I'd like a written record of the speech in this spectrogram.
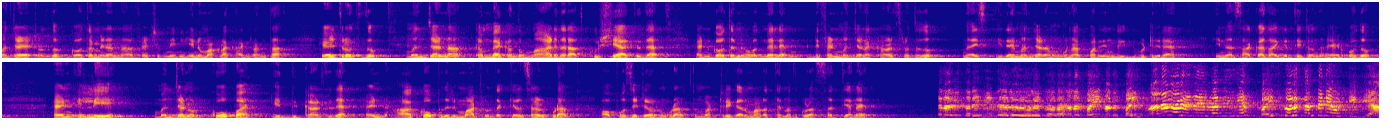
ಮಂಜಣ್ಣ ಹೇಳ್ತಿರೋದು ಗೌತಮಿ, ನನ್ನ ಫ್ರೆಂಡ್ಶಿಪ್ ನೀನು ಏನು ಮಾಡ್ಕೊಳಕ್ಕಾಗಿಲ್ಲ ಅಂತ ಹೇಳ್ತಿರೋಂಥದ್ದು ಮಂಜಣ್ಣ ಕಮ್ಬ್ಯಾಕ್ ಅಂತೂ ಮಾಡಿದಾರೆ, ಅದು ಖುಷಿ ಆಗ್ತಿದೆ. ಆ್ಯಂಡ್ ಗೌತಮಿ ಹೋದ್ಮೇಲೆ ಡಿಫ್ರೆಂಟ್ ಮಂಜಣ್ಣ ಕಾಣಿಸಿರೋಂಥದ್ದು. ನೈಸ್ ಇದೇ ಮಂಜಣ್ಣ ಮೂರ್ನಾಲ್ಕು ವಾರದಿಂದ ಇದ್ದುಬಿಟ್ಟಿದ್ರೆ ಇನ್ನೂ ಸಾಕಾಗಿರ್ತಿತ್ತು ಅಂತಲೇ ಹೇಳ್ಬೋದು. ಆ್ಯಂಡ್ ಇಲ್ಲಿ ಮಂಜಣ್ಣವ್ರ ಕೋಪ ಎದ್ದು ಕಾಣಿಸ್ತಿದೆ ಆ್ಯಂಡ್ ಆ ಕೋಪದಲ್ಲಿ ಮಾಡ್ತಿರುವಂಥ ಕೆಲಸಗಳು ಕೂಡ ಆಪೋಸಿಟ್ ಅವ್ರನ್ನ ಕೂಡ ತುಂಬ ಟ್ರಿಗರ್ ಮಾಡುತ್ತೆ ಅನ್ನೋದು ಕೂಡ ಸತ್ಯನೇ ನಡೀತಾರೆ ಹಿಂಗಿದೆ ಹೇಳು ಏಳೆಂಟು ವಾರ ನನಗೆ ಬೈ ನನಗೆ ಬೈ ಇಲ್ವಾ ನಿಂಗೆ ಬೈಸ್ಕೊಳಕ್ಕಂತಾನೆ ಹುಟ್ಟಿದ್ಯಾ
